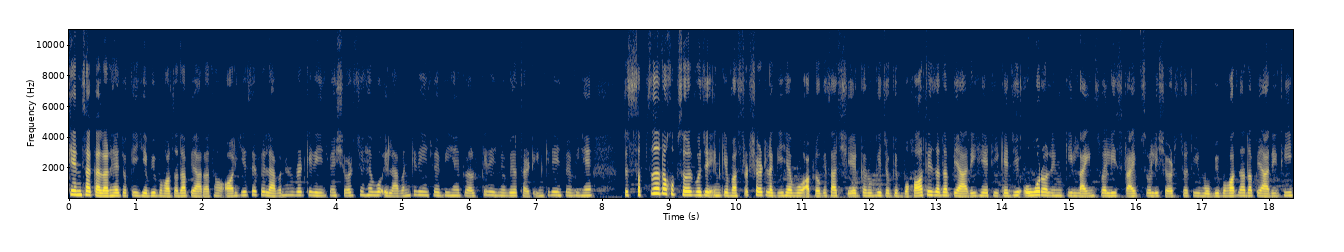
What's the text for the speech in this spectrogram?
स्किन सा कलर है, जो कि ये भी बहुत ज़्यादा प्यारा था। और ये सिर्फ़ एलेवन हंड्रेड की रेंज में शर्ट्स जो हैं, वो एलेवन की रेंज में भी हैं, ट्वेल्व की रेंज में भी और थर्टीन की रेंज में भी हैं। जो सबसे ज़्यादा खूबसूरत मुझे इनके मस्टर्ड शर्ट लगी है, वो आप लोगों के साथ शेयर करूँगी, जो कि बहुत ही ज़्यादा प्यारी है, ठीक है जी। ओवरऑल इनकी लाइन्स वाली, स्ट्राइप्स वाली शर्ट्स जो थी, वो भी बहुत ज़्यादा प्यारी थी।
